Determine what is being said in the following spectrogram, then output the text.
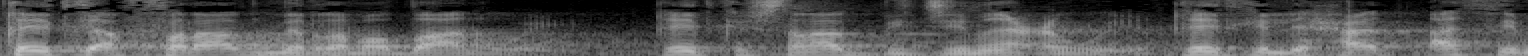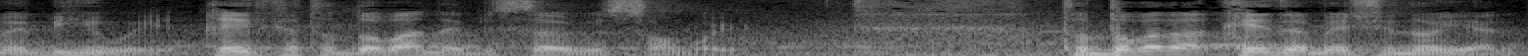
Qaydka afaraad min ramadaan wey qaydka shanaad bijimaacin wey qaydka lixaad ahima bihi wey qaydka toddobaadna bisababi soom wey toddobada qayda meesha noo yaalla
